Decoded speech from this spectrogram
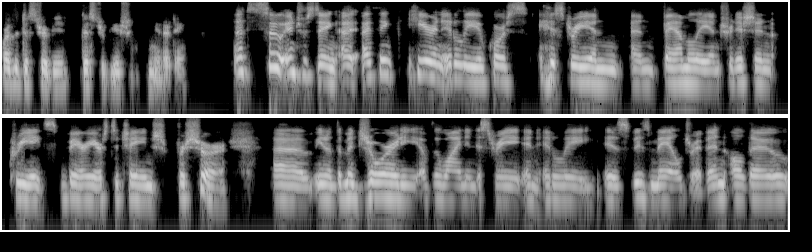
or the distribute distribution community that's so interesting. I, I, think here in Italy, of course, history and, and family and tradition creates barriers to change for sure. Uh, you know, the majority of the wine industry in Italy is is male driven, although,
